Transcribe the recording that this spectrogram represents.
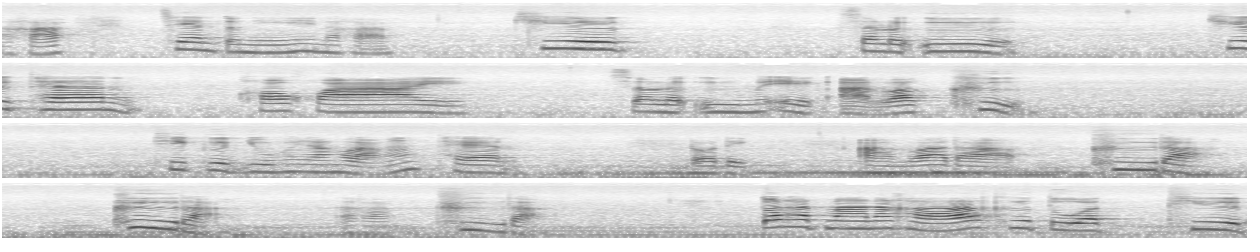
นะคะ เช่นตัวนี้นะคะคิว สระอือคิกแทนคอควายสระอือไม่เอกอ่านว่าคือที่กึดอยู่พยางหลังแทน ดอเด็ก อ่านว่าดา คือดา คือดา นะคะ คือดา ตัวถัดมานะคะคือตัวทีด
